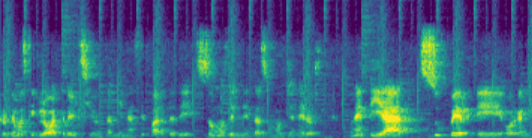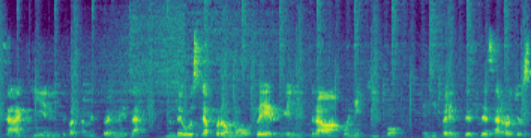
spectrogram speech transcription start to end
Recordemos que Global Televisión también hace parte de Somos del Meta, Somos Llaneros, una entidad súper eh, organizada aquí en el departamento del Meta, donde busca promover el trabajo en equipo en diferentes desarrollos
